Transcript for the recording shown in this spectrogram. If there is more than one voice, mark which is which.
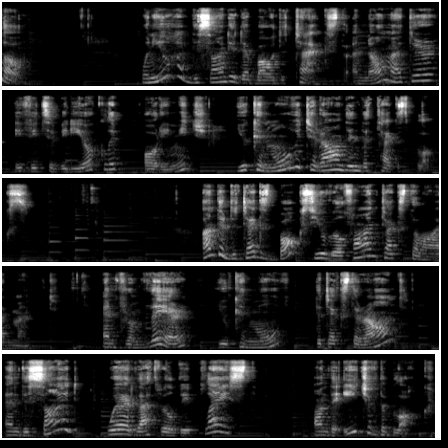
Speaker 1: Hello! When you have decided about the text, and no matter if it's a video clip or image, you can move it around in the text blocks. Under the text box, you will find text alignment. And from there, you can move the text around and decide where that will be placed on the each of the block.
